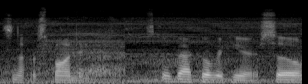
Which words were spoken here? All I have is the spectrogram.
It's not responding. Let's go back over here. So,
